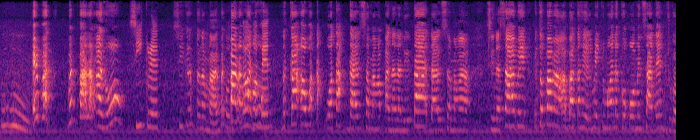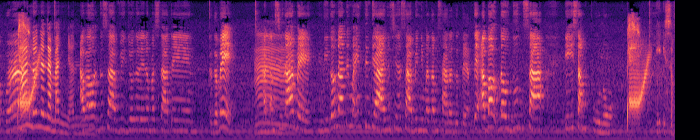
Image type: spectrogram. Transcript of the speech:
Oo. Eh, ba't, ba't parang ano? Secret. Secret na naman. Ba't parang no ano? comment. Nagkakawatak-watak dahil sa mga pananalita, dahil sa mga sinasabi. Ito pa mga kabatang helmet, yung mga nagko-comment sa atin, Bichuga Per. Ano na naman yan? About doon sa video na linabas natin kagabi. At ang Mm. sinabi, hindi daw natin maintindihan yung sinasabi ni Madam Sara Duterte about daw dun sa iisang puno. Iisang.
